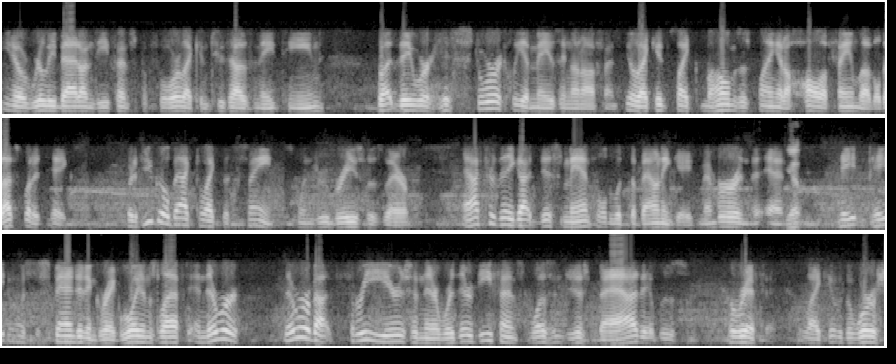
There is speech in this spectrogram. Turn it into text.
you know, really bad on defense before, like in 2018, but they were historically amazing on offense. You know, like it's like Mahomes is playing at a Hall of Fame level. That's what it takes. But if you go back to like the Saints when Drew Brees was there, after they got dismantled with the Bounty Gate, remember, and and Yep. Payton, Payton was suspended and Gregg Williams left, and there were there were about three years in there where their defense wasn't just bad; it was horrific. Like it was the worst,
